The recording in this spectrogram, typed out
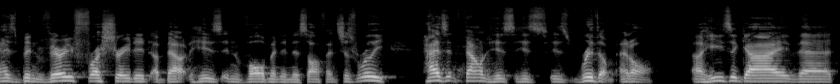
has been very frustrated about his involvement in this offense. Just really hasn't found his his his rhythm at all. Uh, he's a guy that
